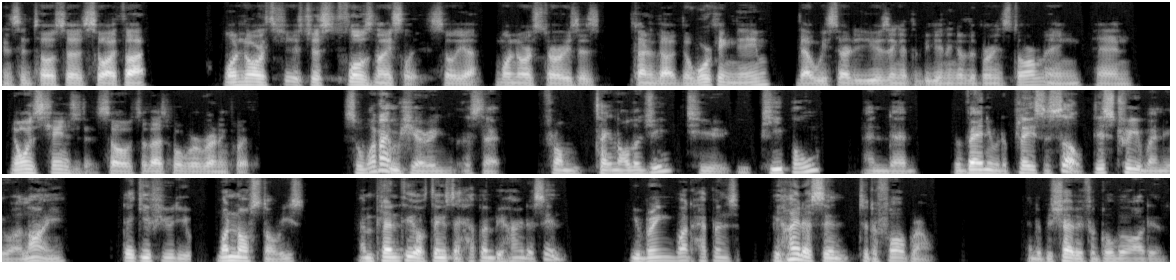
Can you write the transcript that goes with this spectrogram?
in Sentosa. So I thought One North it just flows nicely. So yeah, One North Stories is kind of the, the working name that we started using at the beginning of the brainstorm, and and no one's changed it. So so that's what we're running with. So what I'm hearing is that from technology to people and then the venue, the place itself, these three when you align, they give you the One North stories and plenty of things that happen behind the scene. You bring what happens behind the scene to the foreground and to be shared with a global audience.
